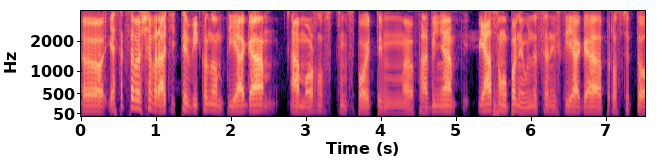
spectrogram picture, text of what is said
Uh, ja sa chcem ešte vrátiť tým výkonom Tiaga a možno s tým spojiť tým uh, Fabiňa. Ja som úplne unesený z Tiaga, proste to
